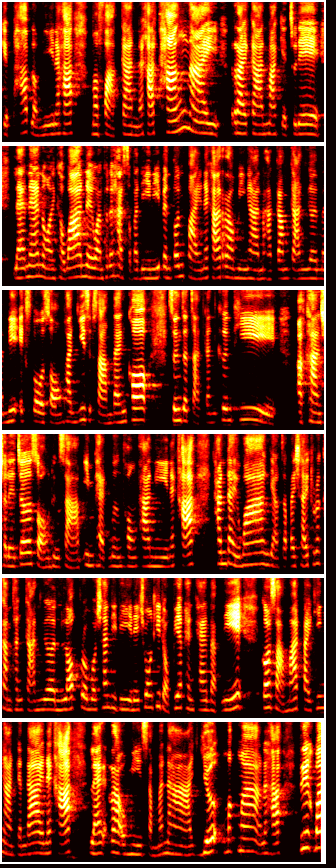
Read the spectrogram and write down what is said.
เก็บภาพเหล่านี้นะคะ มาฝากกันนะคะ ทั้งในรายการ Market Today และแน่นอนค่ะว่าในวันพฤหัสบดีนี้เป็นต้นไปนะคะ เรามีงานมหกรรมการเงิน Money Expo 2023 Bangkok ซึ่งจะจัดกันขึ้นที่อาคารเชลเจอร์2-3 Impact เมืองทองธานีนะคะ ท่านใดว่างอยากจะไปใช้ธุรกรรมทางการเงิน ล็อกโปรโมชั่นดีๆ ในช่วงที่ดอกเบี้ยแพงๆ แบบนี้ ก็สามารถไปที่งานกันได้นะคะและเรามีสัมมนาเยอะมากๆนะคะ เรียกว่า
